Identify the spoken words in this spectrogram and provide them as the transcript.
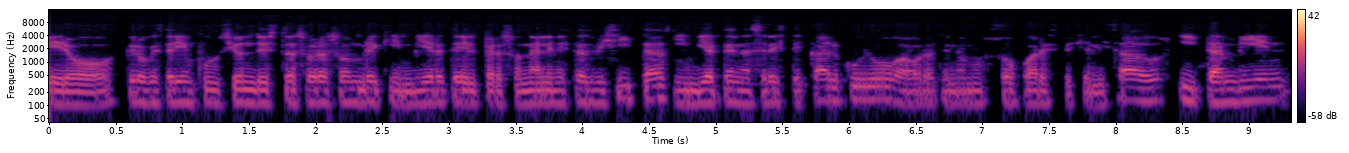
pero creo que estaría en función de estas horas hombre que invierte el personal en estas visitas, invierte en hacer este cálculo, ahora tenemos software especializados y también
